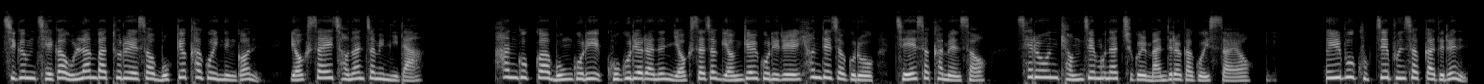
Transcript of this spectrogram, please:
지금 제가 울란바토르에서 목격하고 있는 건 역사의 전환점입니다. 한국과 몽골이 고구려라는 역사적 연결고리를 현대적으로 재해석하면서 새로운 경제문화축을 만들어가고 있어요. 일부 국제 분석가들은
